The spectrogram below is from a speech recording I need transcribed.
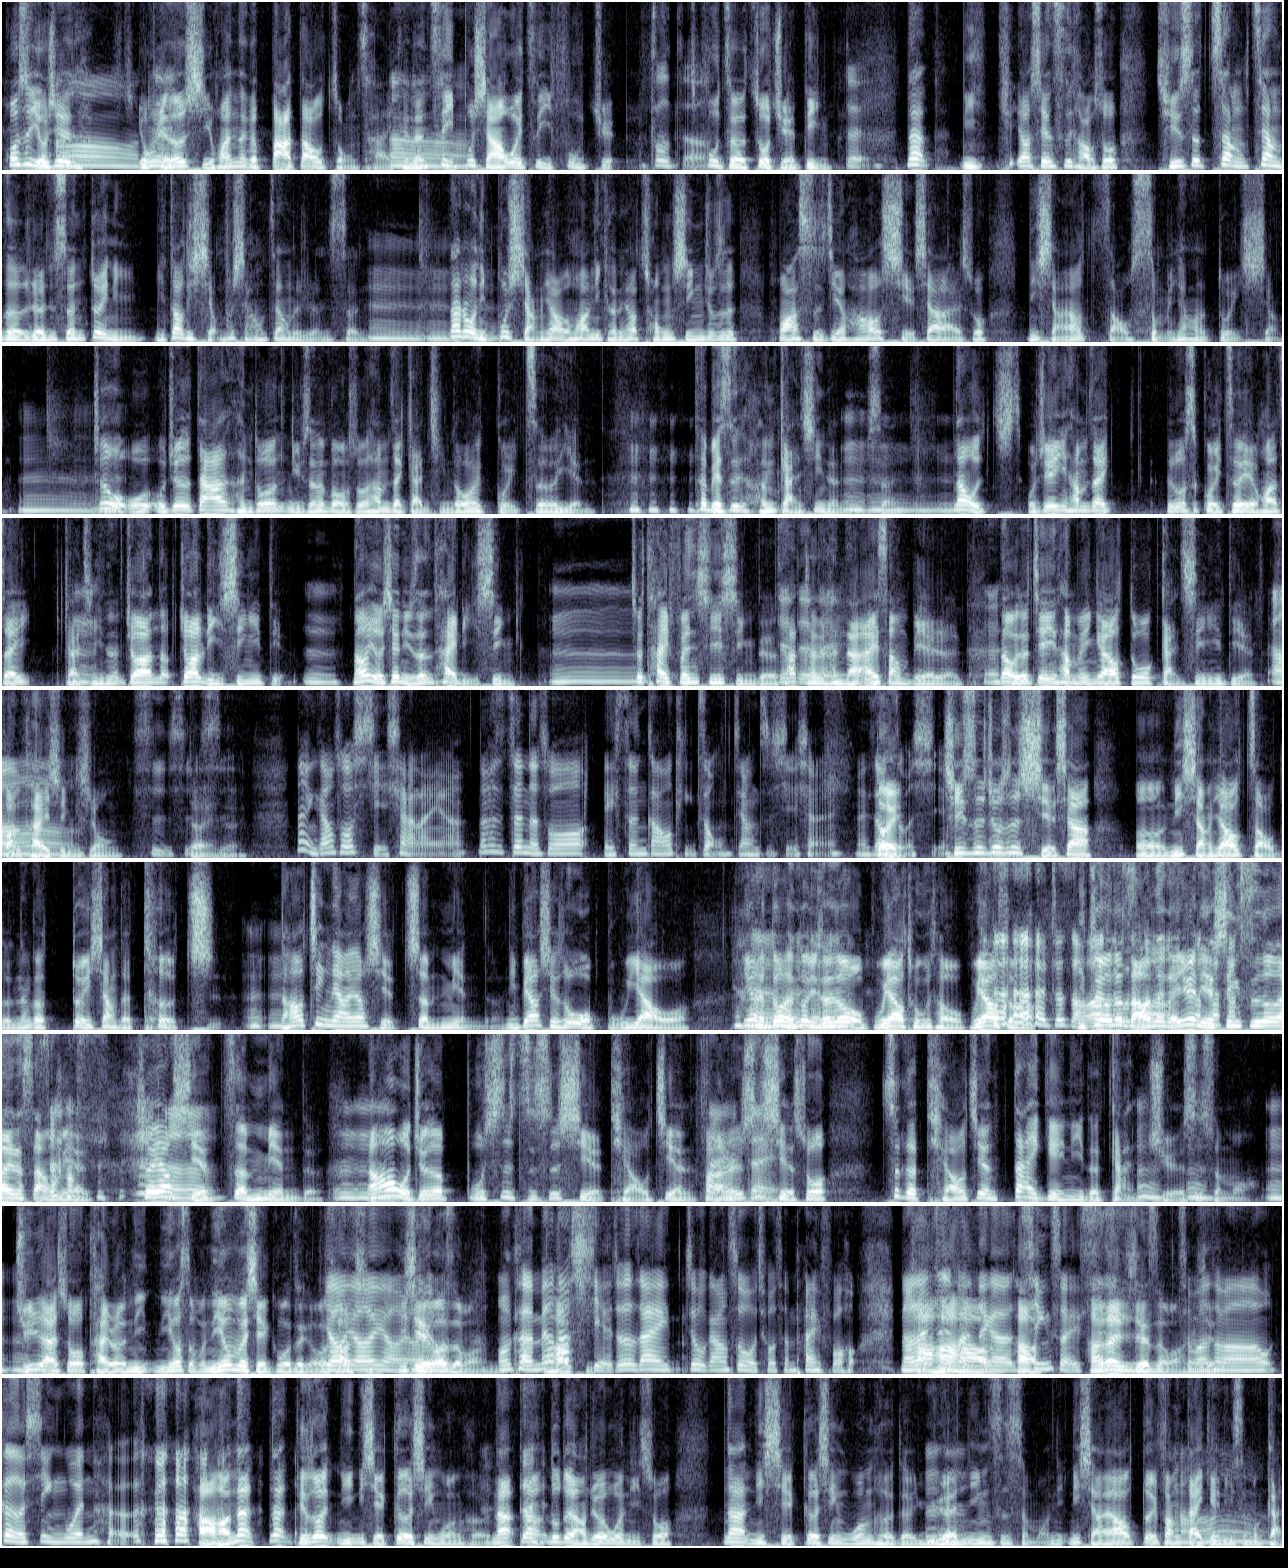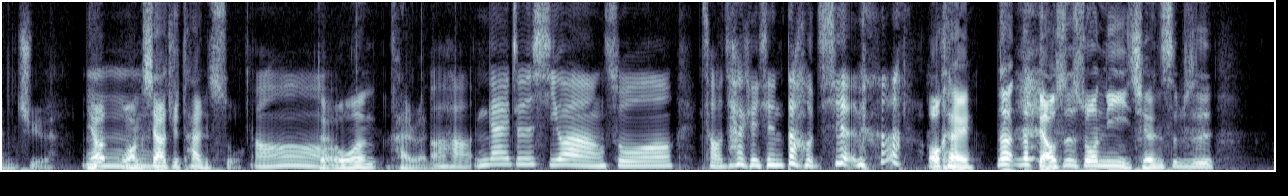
或是有些人永远都喜欢那个霸道总裁，可能自己不想要为自己负决负责负责做决定。对，那你要先思考说，其实这样这样的人生对你，你到底想不想要这样的人生？嗯嗯。那如果你不想要的话，你可能要重新就是花时间好好写下来说，你想要找什么样的对象？嗯，所以我我我觉得大家很多女生都跟我说，他们在感情都会鬼遮眼，特别是很感性的女生。那我我建议他们在如果是鬼遮眼的话，在感情就要就要理性一点。嗯，然后有些女生太理性。嗯，就太分析型的，他可能很难爱上别人。那我就建议他们应该要多感性一点，放开心胸。是是是。那你刚刚说写下来呀？那是真的说，哎，身高体重这样子写下来，还是要怎么写？其实就是写下呃，你想要找的那个对象的特质。嗯嗯。然后尽量要写正面的，你不要写说我不要哦。因为很多很多女生说 我不要秃头，不要什么，你最后都找到那个，因为你的心思都在这上面，所以要写正面的。然后我觉得不是只是写条件，反而是写说。这个条件带给你的感觉是什么？嗯，举例来说，凯伦，你你有什么？你有没有写过这个？有有有，你写过什么？我可能没有到写，就是在就我刚刚说我求神拜佛，然后在日本那个清水寺。好，那你写什么？什么什么个性温和？好好，那那比如说你你写个性温和，那那陆队长就会问你说。那你写个性温和的原因是什么？你你想要对方带给你什么感觉？你要往下去探索。哦，对我问凯伦。哦，好，应该就是希望说吵架可以先道歉。OK，那那表示说你以前是不是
